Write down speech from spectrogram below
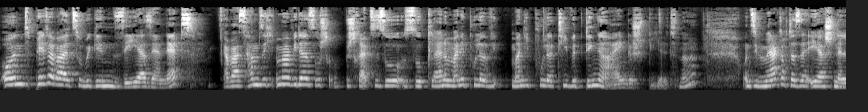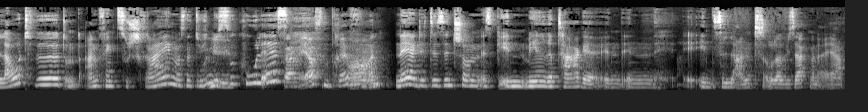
Und Peter war halt zu Beginn sehr, sehr nett. Aber es haben sich immer wieder so, sch- beschreibt sie so, so kleine manipula manipulative Dinge eingespielt, ne? Und sie bemerkt auch, dass er eher schnell laut wird und anfängt zu schreien, was natürlich Ui. nicht so cool ist. Beim ersten Treffen. Und naja, die, die sind schon, es gehen mehrere Tage in, in, ins Land, oder wie sagt man da, ja.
